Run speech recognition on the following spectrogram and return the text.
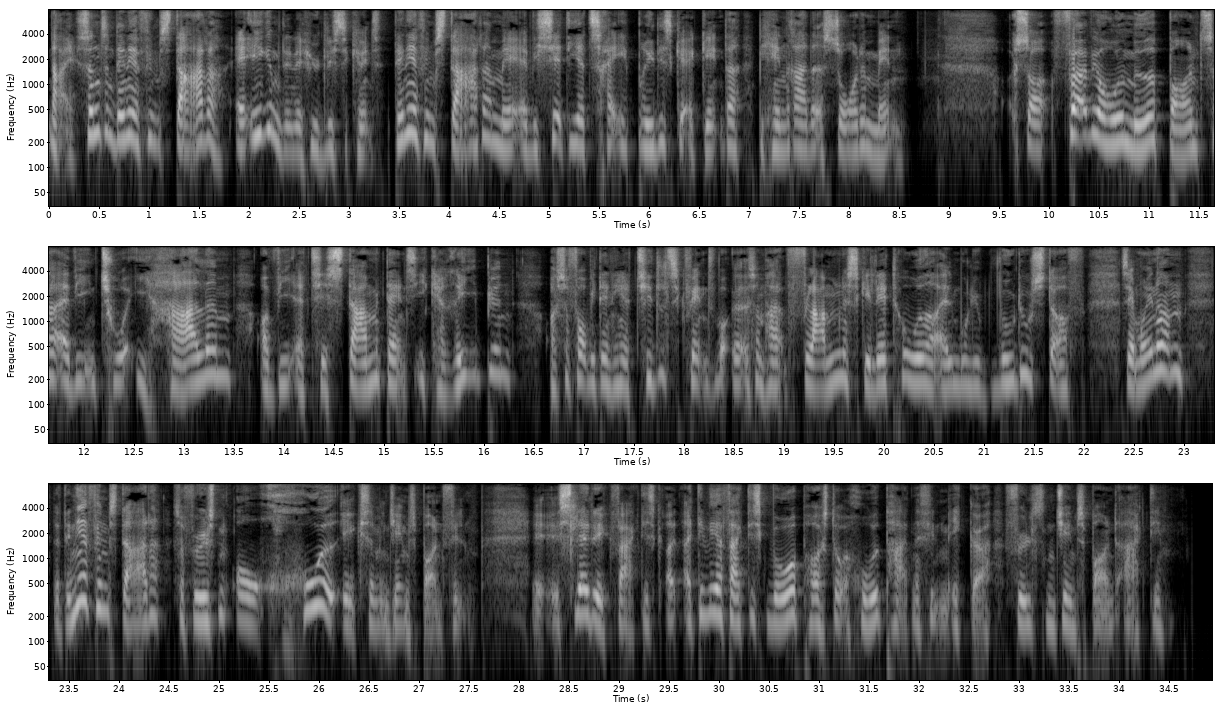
Nej, sådan som den her film starter, er ikke med den her hyggelige sekvens. Den her film starter med, at vi ser de her tre britiske agenter blive henrettet af sorte mænd. Så før vi overhovedet møder Bond, så er vi en tur i Harlem, og vi er til stammedans i Karibien, og så får vi den her titelsekvens, hvor, øh, som har flammende skelethoveder og alt muligt voodoo-stof. Så jeg må indrømme, når den her film starter, så føles den overhovedet ikke som en James Bond-film. Øh, slet ikke faktisk. Og, og det vil jeg faktisk våge at påstå, at hovedparten af filmen ikke gør. Føles den James Bond-agtig.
